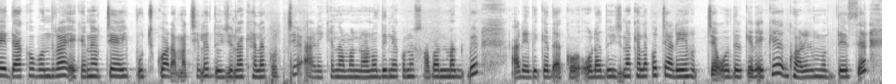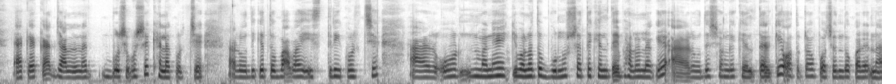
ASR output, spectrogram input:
এই দেখো বন্ধুরা, এখানে হচ্ছে এই পুচকু আর আমার ছেলে দুইজনা খেলা করছে, আর এখানে আমার ননদিন এখনও সাবান মাখবে, আর এদিকে দেখো ওরা দুইজনা খেলা করছে, আর এ হচ্ছে ওদেরকে রেখে ঘরের মধ্যে এসে এক একা জানলা বসে বসে খেলা করছে, আর ওদিকে তো বাবা ইস্ত্রি করছে, আর ওর মানে কি বলতো, বুনুর সাথে খেলতেই ভালো লাগে, আর ওদের সঙ্গে খেলতে আর কি অতটাও পছন্দ করে না,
